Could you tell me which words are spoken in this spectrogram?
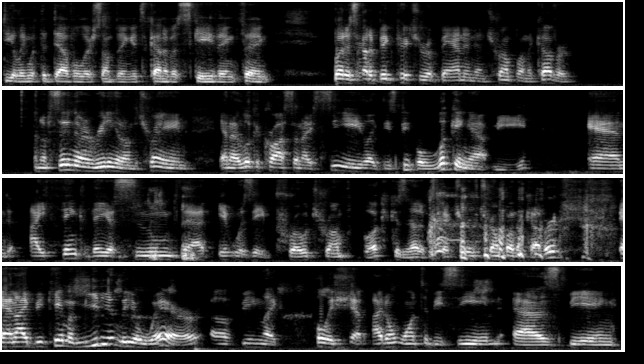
dealing with the devil or something. It's kind of a scathing thing. But it's got a big picture of Bannon and Trump on the cover. And I'm sitting there and reading it on the train, and I look across and I see like these people looking at me. And I think they assumed that it was a pro Trump book because it had a picture of Trump on the cover. And I became immediately aware of being like, holy shit, I don't want to be seen as being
